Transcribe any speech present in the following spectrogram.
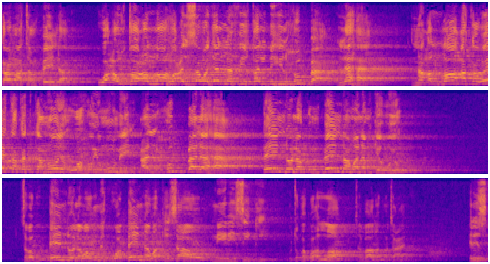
Kama atampenda wa auqa Allah azza wa jalla fi qalbihi alhubba laha na Allah akaweka katika moyo wa huyu mume alhubba laha pendo la kumpenda mwanamke huyo. Sababu pendo la waume kuwapenda wake zao ni riziki kutoka kwa Allah tabarak wa taala rizq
